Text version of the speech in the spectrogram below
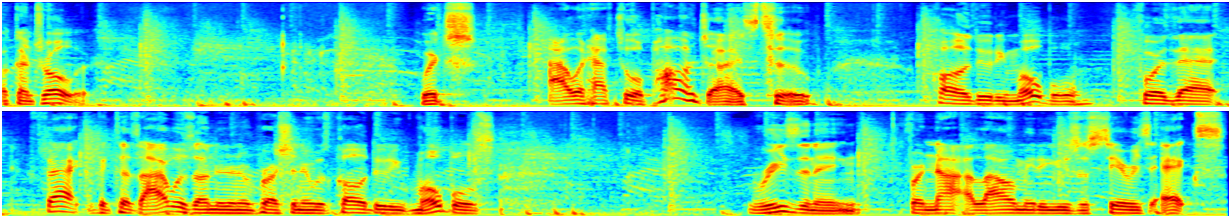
a controller. Which I would have to apologize to Call of Duty Mobile for that fact because I was under the impression it was Call of Duty Mobile's reasoning for not allowing me to use a Series X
